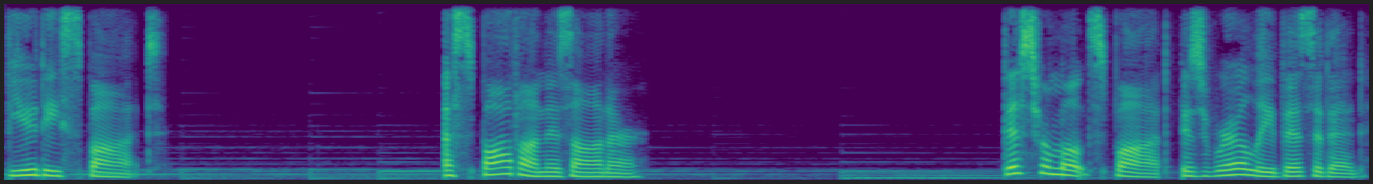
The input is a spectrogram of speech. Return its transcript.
Beauty spot A spot on his honor. This remote spot is rarely visited.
